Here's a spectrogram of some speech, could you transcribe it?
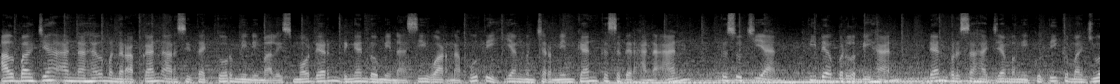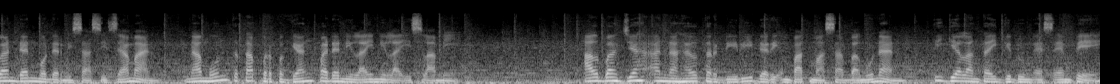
Al-Bahjah An-Nahel menerapkan arsitektur minimalis modern dengan dominasi warna putih yang mencerminkan kesederhanaan, kesucian, tidak berlebihan, dan bersahaja mengikuti kemajuan dan modernisasi zaman, namun tetap berpegang pada nilai-nilai islami. Al-Bahjah An-Nahel terdiri dari empat masa bangunan, tiga lantai gedung SMP,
